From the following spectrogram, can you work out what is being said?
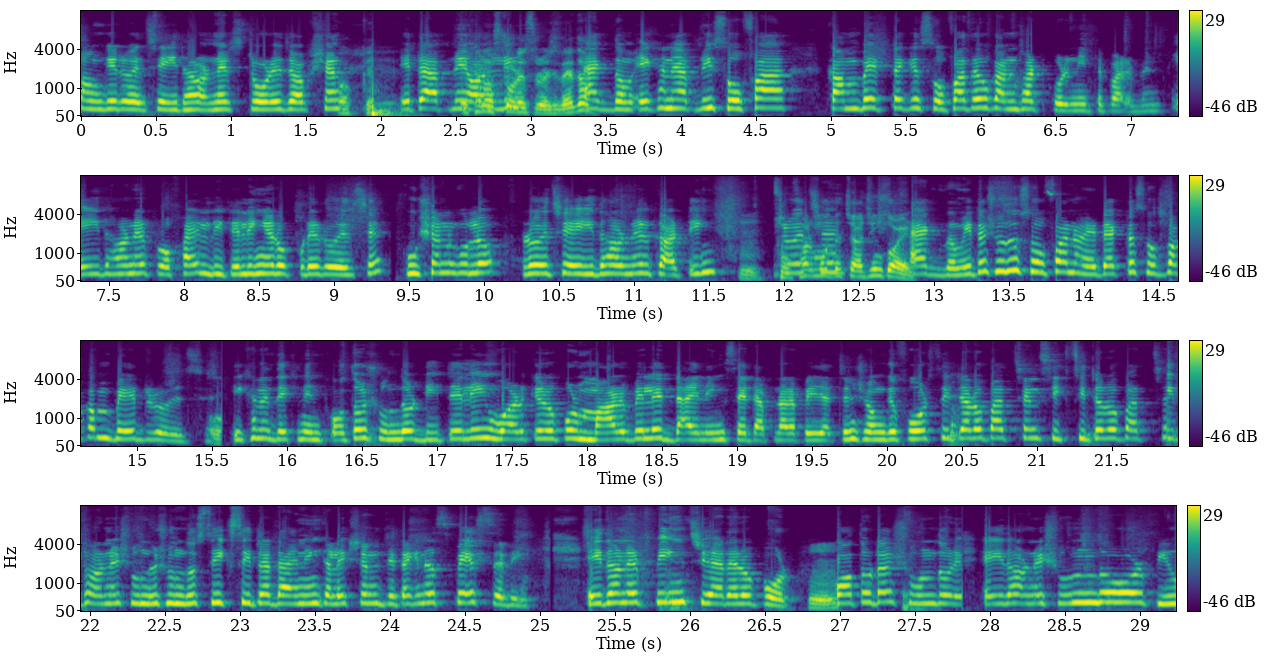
সঙ্গে রয়েছে এই ধরনের স্টোরেজ অপশন এটা আপনি? একদম। এখানে আপনি সোফা কাম বেডটাকে সোফাতেও কনভার্ট করে নিতে পারবেন। এই ধরনের প্রোফাইল ডিটেলিং এর উপরে রয়েছে। কুশনগুলো রয়েছে এই ধরনের কাটিং একদম এটা শুধু সোফা নয় এটা একটা সোফা কাম বেড রয়েছে। এখানে দেখে নিন কত সুন্দর ডিটেলিং ওয়ার্ক ওয়ার্কের উপর মার্বেলের ডাইনিং সেট আপনারা পেয়ে যাচ্ছেন। সঙ্গে ফোর সিটারও পাচ্ছেন সিক্স সিটারও পাচ্ছেন। এই ধরনের সুন্দর সুন্দর সিক্স সিটার ডাইনিং কালেকশন যেটা কিনা স্পেস সেভিং এই ধরনের পিঙ্ক চেয়ারের ওপর কতটা সুন্দর এই ধরনের সুন্দর পিউ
